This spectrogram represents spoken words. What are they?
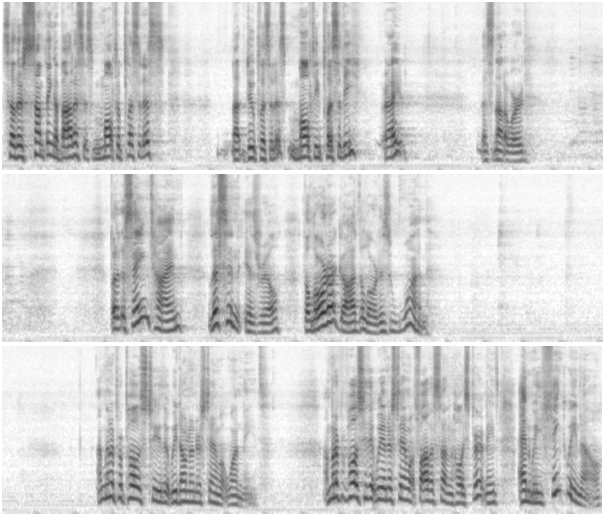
So, there's something about us that's multiplicitous, not duplicitous, multiplicity, right? That's not a word. But at the same time, listen, Israel, the Lord our God, the Lord is one. I'm going to propose to you that we don't understand what one means. I'm going to propose to you that we understand what Father, Son, and Holy Spirit means, and we think we know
